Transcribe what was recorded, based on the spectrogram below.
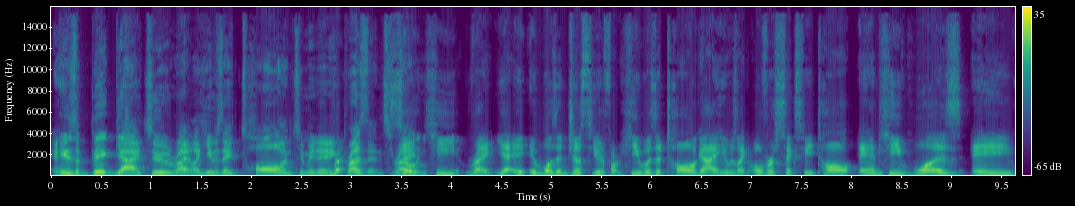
And he was a big guy too, right? Like he was a tall, intimidating right. presence, right? So he, right, yeah. It, it wasn't just the uniform. He was a tall guy. He was like over six feet tall, and he was a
